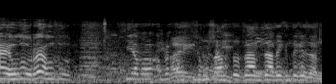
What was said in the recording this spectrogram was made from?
এই হুজুর এই হুজুর। কি আবার আমরা কি? তো যান যান এখান থেকে যান।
